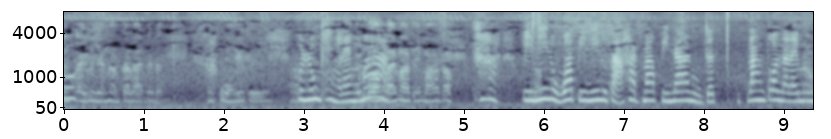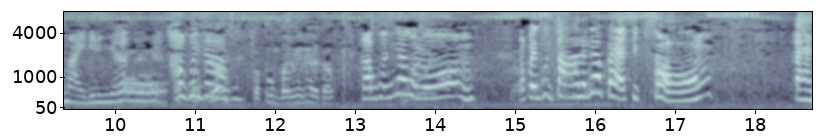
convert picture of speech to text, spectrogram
ธุใครพยานอันตรายไปได้ทั้งปวงด้วยเธอคุณลุงแข็งแรงเงินทมาองกไหลมาเทมาครับ ค่ะ ปีนี้หนูว่าปีนี้หนูสาหัสมากปีหน้าหนูจะตั้งต้นอะไรใหม่ๆดีๆเยอะโอ้ขอบคุณค่ะเดี๋ยวกระตุ้นไปเรื่อยๆครับ ขอบคุณค่ะคุณลุง เราเป็นคุณตาแล้วเนี่ยแปดสิบสองแปด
